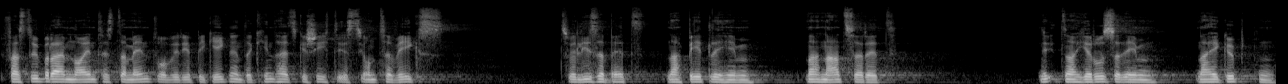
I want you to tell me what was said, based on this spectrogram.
Fast überall im Neuen Testament, wo wir ihr begegnen, in der Kindheitsgeschichte, ist sie unterwegs zu Elisabeth nach Bethlehem, nach Nazareth, nach Jerusalem, nach Ägypten.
